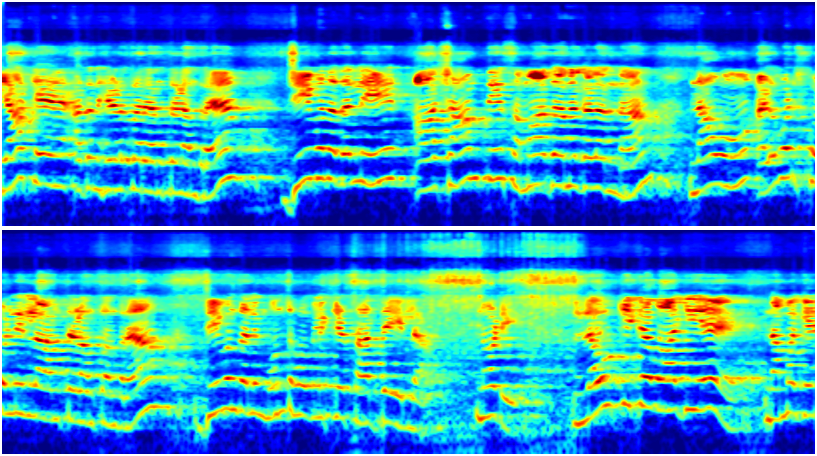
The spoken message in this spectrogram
ಯಾಕೆ ಅದನ್ನು ಹೇಳ್ತಾರೆ ಅಂತೇಳಂದರೆ, ಜೀವನದಲ್ಲಿ ಆ ಶಾಂತಿ ಸಮಾಧಾನಗಳನ್ನು ನಾವು ಅಳವಡಿಸ್ಕೊಳ್ಳಿಲ್ಲ ಅಂತೇಳಂತಂದ್ರೆ, ಜೀವನದಲ್ಲಿ ಮುಂದೆ ಹೋಗಲಿಕ್ಕೆ ಸಾಧ್ಯ ಇಲ್ಲ. ನೋಡಿ, ಲೌಕಿಕವಾಗಿಯೇ ನಮಗೆ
